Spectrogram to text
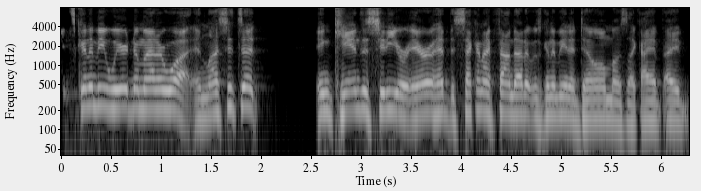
It's going to be weird no matter what, unless it's at in Kansas City or Arrowhead. The second I found out it was going to be in a dome, I was like, I, I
